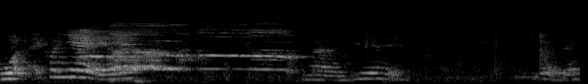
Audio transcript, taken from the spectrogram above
muộn hãy không nhẹ mà kia thì đuổi đây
